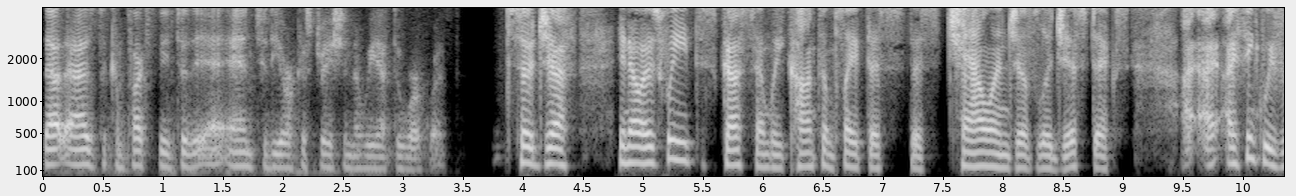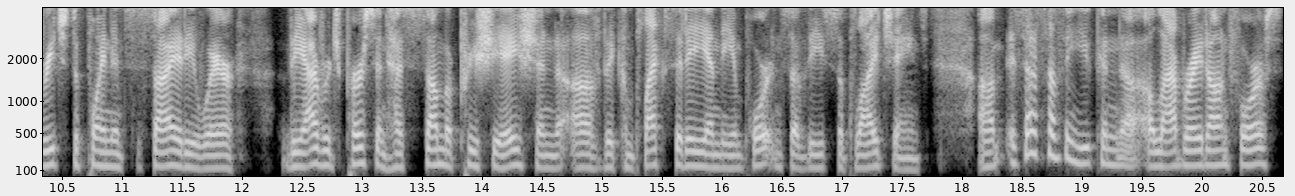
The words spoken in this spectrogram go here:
that adds the complexity to the and to the orchestration that we have to work with. So, Jeff, you know, as we discuss and we contemplate this this challenge of logistics, I, I think we've reached a point in society where the average person has some appreciation of the complexity and the importance of these supply chains. Um, is that something you can uh, elaborate on for us?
